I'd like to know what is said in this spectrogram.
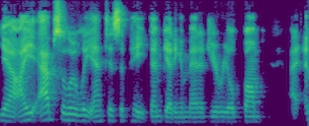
Yeah, I absolutely anticipate them getting a managerial bump. I, I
